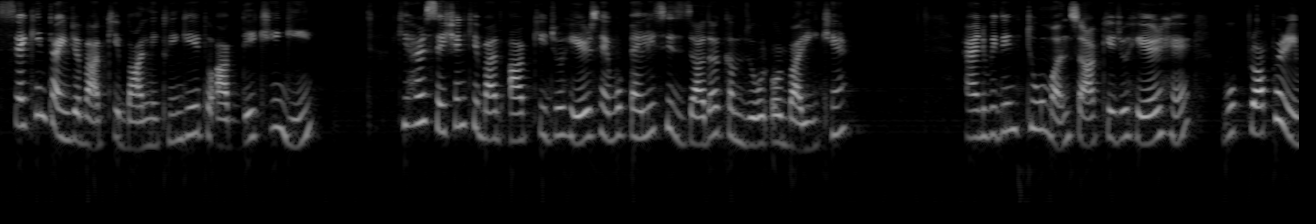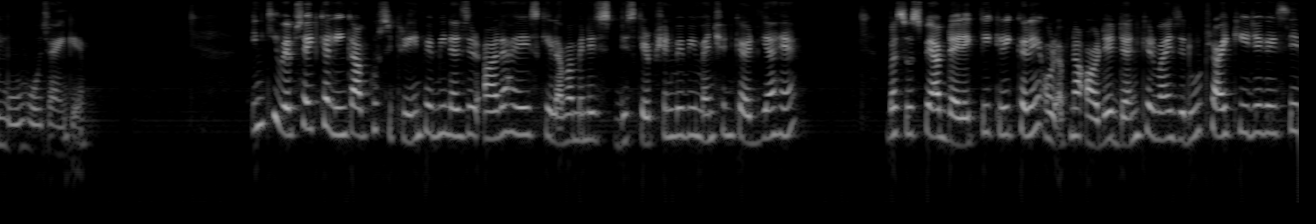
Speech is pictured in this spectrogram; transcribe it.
सेकेंड टाइम जब आपके बाल निकलेंगे तो आप देखेंगी कि हर सेशन के बाद आपके जो हेयर्स हैं, वो पहले से ज़्यादा कमज़ोर और बारीक हैं। एंड विद इन टू मंथ्स आपके जो हेयर हैं, वो प्रॉपर रिमूव हो जाएँगे। इनकी वेबसाइट का लिंक आपको स्क्रीन पे भी नज़र आ रहा है। इसके अलावा मैंने डिस्क्रिप्शन में भी मेंशन कर दिया है। बस उस पर आप डायरेक्टली क्लिक करें और अपना ऑर्डर डन करवाएँ। ज़रूर ट्राई कीजिएगा इससे।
